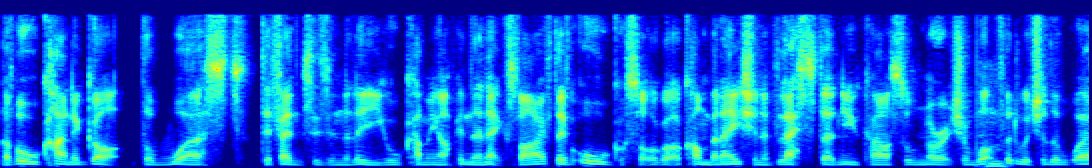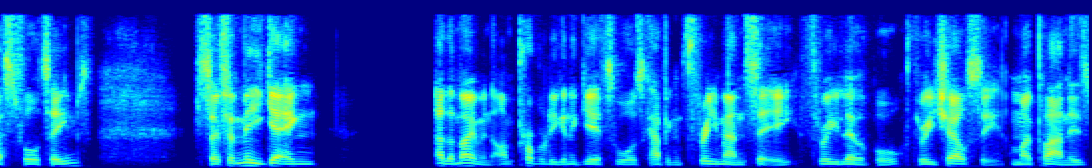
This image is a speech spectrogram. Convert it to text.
have all kind of got the worst defences in the league all coming up in the next five. They've all sort of got a combination of Leicester, Newcastle, Norwich, and mm-hmm. Watford, mm. which are the worst four teams. So for me, getting at the moment, I'm probably going to gear towards having three Man City, three Liverpool, three Chelsea. And my plan is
